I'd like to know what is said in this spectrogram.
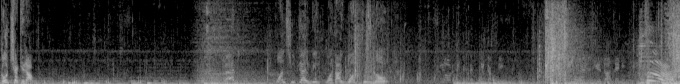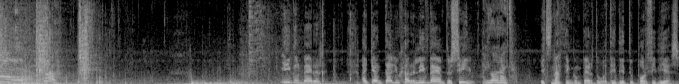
Go check it out! Once you tell me what I want to know. Bearer, I can't tell you how relieved I am to see you. Are you alright? It's nothing compared to what they did to poor Phidias.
